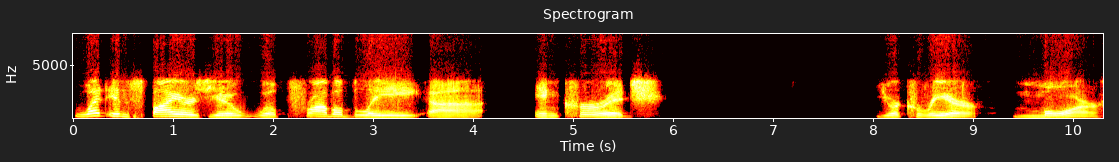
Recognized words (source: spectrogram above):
What inspires you will probably uh, encourage your career more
